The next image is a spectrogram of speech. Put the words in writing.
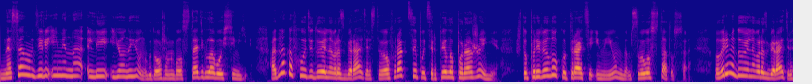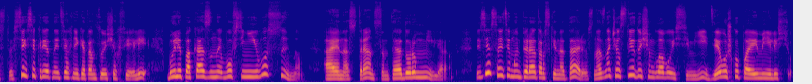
На самом деле именно Ли Йон Юнг должен был стать главой семьи. Однако в ходе дуэльного разбирательства его фракция потерпела поражение, что привело к утрате Ин Юнгом своего статуса. Во время дуэльного разбирательства все секретные техники танцующих феи были показаны вовсе не его сыном, а иностранцем Теодором Миллером. Здесь с этим императорский нотариус назначил следующим главой семьи девушку по имени Лисю.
